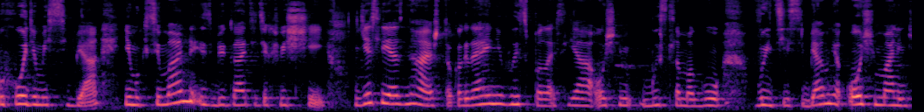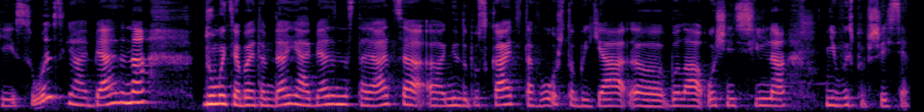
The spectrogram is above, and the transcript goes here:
выходим из себя и максимально избегать этих вещей. Если я знаю, что когда я не выспалась, я очень быстро могу выйти из себя, у меня очень маленький ресурс, я обязана думать об этом, да, я обязана стараться э, не допускать того, чтобы я э, была очень сильно не выспавшейся.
